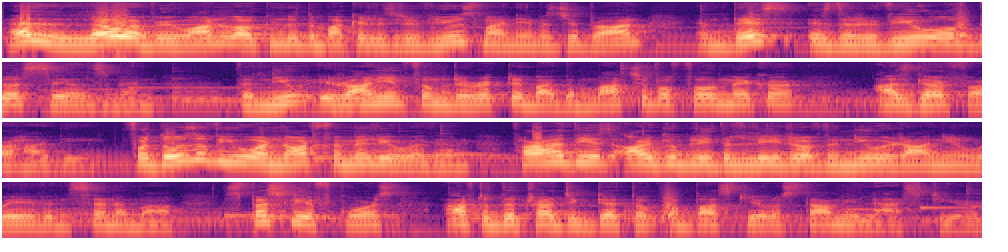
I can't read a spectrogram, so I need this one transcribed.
Hello everyone, welcome to the Bucket List Reviews. My name is Jibran and this is the review of The Salesman, the new Iranian film directed by the master masterful filmmaker Asghar Farhadi. For those of you who are not familiar with him, Farhadi is arguably the leader of the new Iranian wave in cinema, especially of course after the tragic death of Abbas Kiarostami last year.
